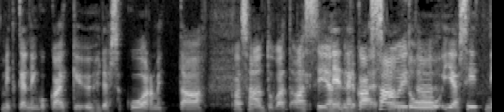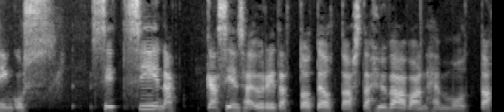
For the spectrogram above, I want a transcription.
mitkä niinku kaikki yhdessä kuormittaa. Kasaantuvat asiat, niin ne kasaantuu ja sitten niinku, sit siinä käsin sä yrität toteuttaa sitä hyvää vanhemmuutta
